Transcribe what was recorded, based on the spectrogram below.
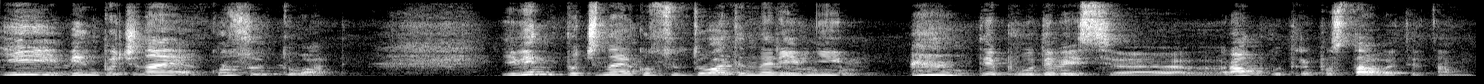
І він починає консультувати. І він починає консультувати на рівні, типу, дивись, е, рамку треба поставити там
